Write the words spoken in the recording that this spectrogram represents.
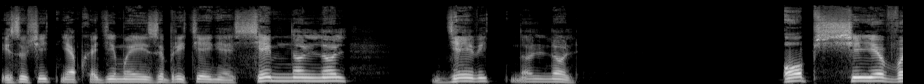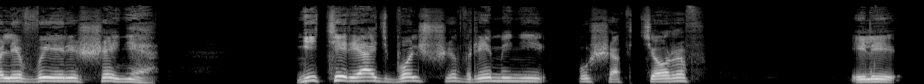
изучить необходимые изобретения 7.00, 9.00. Общие волевые решения. Не терять больше времени у шахтеров или,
